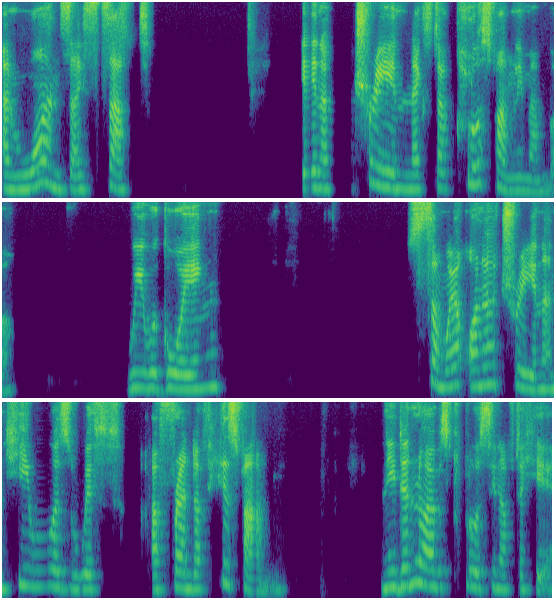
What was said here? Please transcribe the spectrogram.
And once I sat in a train next to a close family member we were going somewhere on a train and he was with a friend of his family. And he didn't know I was close enough to hear.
